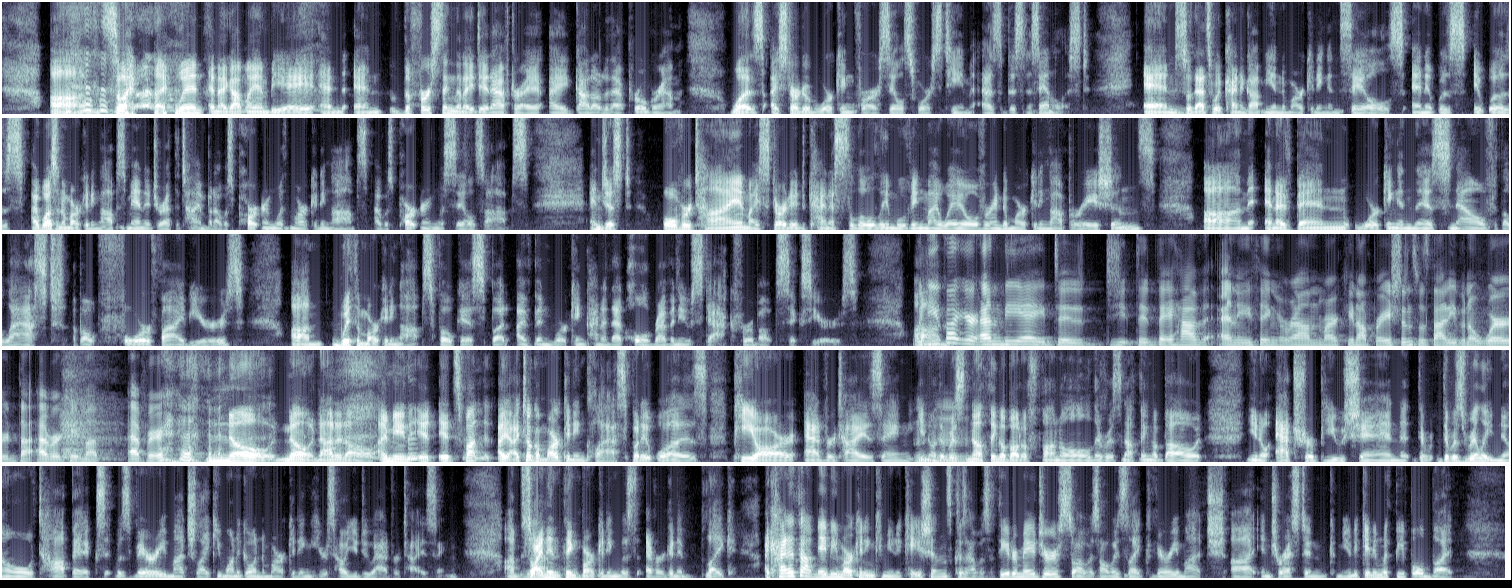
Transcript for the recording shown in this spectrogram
Um, so I, I, went and I got my MBA. And and the first thing that I did after I, I got out of that program was I started working for our Salesforce team as a business analyst. And mm. so that's what kind of got me into marketing and sales. And it was it was I wasn't a marketing ops manager at the time, but I was partnering with marketing ops. I was partnering with sales ops, and just over time, I started kind of slowly moving my way over into marketing operations. Um, and I've been working in this now for the last about four or five years um, with a marketing ops focus, but I've been working kind of that whole revenue stack for about six years. When um, you got your MBA, did did they have anything around marketing operations? Was that even a word that ever came up ever? no, no, not at all. I mean, it, it's fun. I, I, took a marketing class, but it was PR, advertising. You know, mm-hmm. there was mm-hmm. nothing about a funnel. There was nothing about you know attribution. There there was really no topics. It was very much like you want to go into marketing. Here's how you do advertising. Um, so yeah. I didn't think marketing was ever going to like. I kind of thought maybe marketing communications because I was a theater major, so I was always like very much uh, interested in communicating with people. But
